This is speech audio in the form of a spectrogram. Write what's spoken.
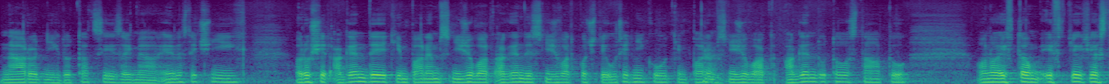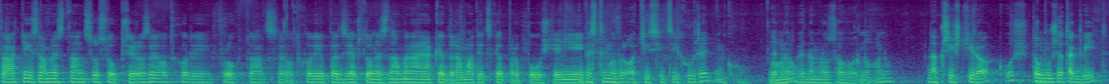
národních dotací, zejména investičních, rušit agendy, tím pádem snižovat agendy, snižovat počty úředníků, tím pádem hmm. snižovat agendu toho státu. Ono i v, tom, i v těch, těch státních zaměstnanců jsou přirozené odchody, fluktuace, odchody penzí, jak to neznamená nějaké dramatické propouštění. Vy jste mluvil o tisících úředníků v, jednom, no, v jednom rozhovoru. No, ano. Na příští rok už to může tak být?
